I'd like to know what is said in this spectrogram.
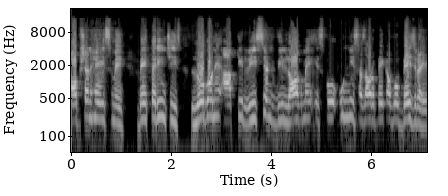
ऑप्शन है इसमें। बेहतरीन चीज़। लोगों ने आपकी रिसेंट वीलॉग में इसको उन्नीस हज़ार रुपए का वो बेच रहे।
